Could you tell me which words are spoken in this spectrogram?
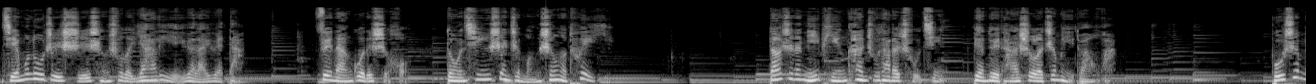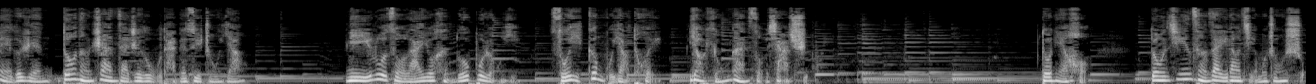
节目录制时承受的压力也越来越大。最难过的时候，董卿甚至萌生了退意。当时的倪萍看出他的处境，便对他说了这么一段话：“不是每个人都能站在这个舞台的最中央，你一路走来有很多不容易，所以更不要退，要勇敢走下去。”多年后，董卿曾在一档节目中说：“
